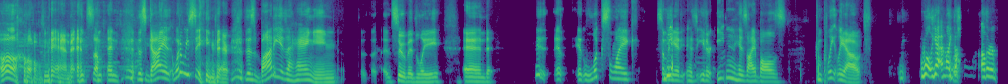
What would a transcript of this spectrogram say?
Oh man, and some and this guy what are we seeing there? This body is hanging assumedly. And it it, it looks like somebody had, has either eaten his eyeballs completely out. Well, yeah, and like the whole other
